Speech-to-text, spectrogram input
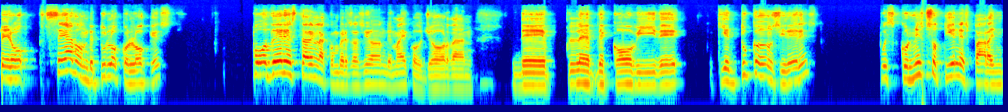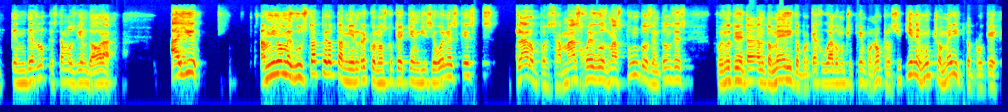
pero sea donde tú lo coloques, poder estar en la conversación de Michael Jordan, de, de Kobe, de quien tú consideres, pues con eso tienes para entender lo que estamos viendo. Ahora, hay, a mí no me gusta, pero también reconozco que hay quien dice, bueno, es que es claro, pues a más juegos, más puntos, entonces, pues no tiene tanto mérito porque ha jugado mucho tiempo, no, pero sí tiene mucho mérito porque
